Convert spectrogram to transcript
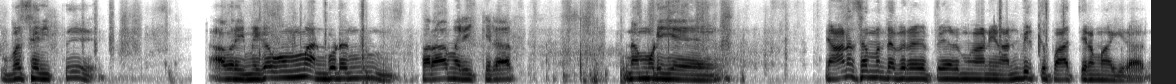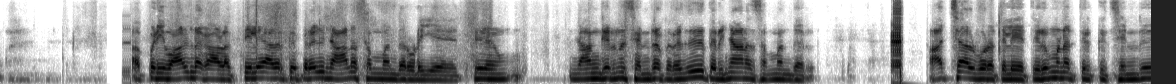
உபசரித்து அவரை மிகவும் அன்புடன் பராமரிக்கிறார். நம்முடைய ஞானசம்பந்த பெருமானின் அன்பிற்கு பாத்திரமாகிறார். அப்படி வாழ்ந்த காலத்திலே அதற்கு பிறகு ஞானசம்பந்தருடைய திரு அங்கிருந்து சென்ற பிறகு திருஞான சம்பந்தர் ஆச்சால்புரத்திலே திருமணத்திற்கு சென்று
